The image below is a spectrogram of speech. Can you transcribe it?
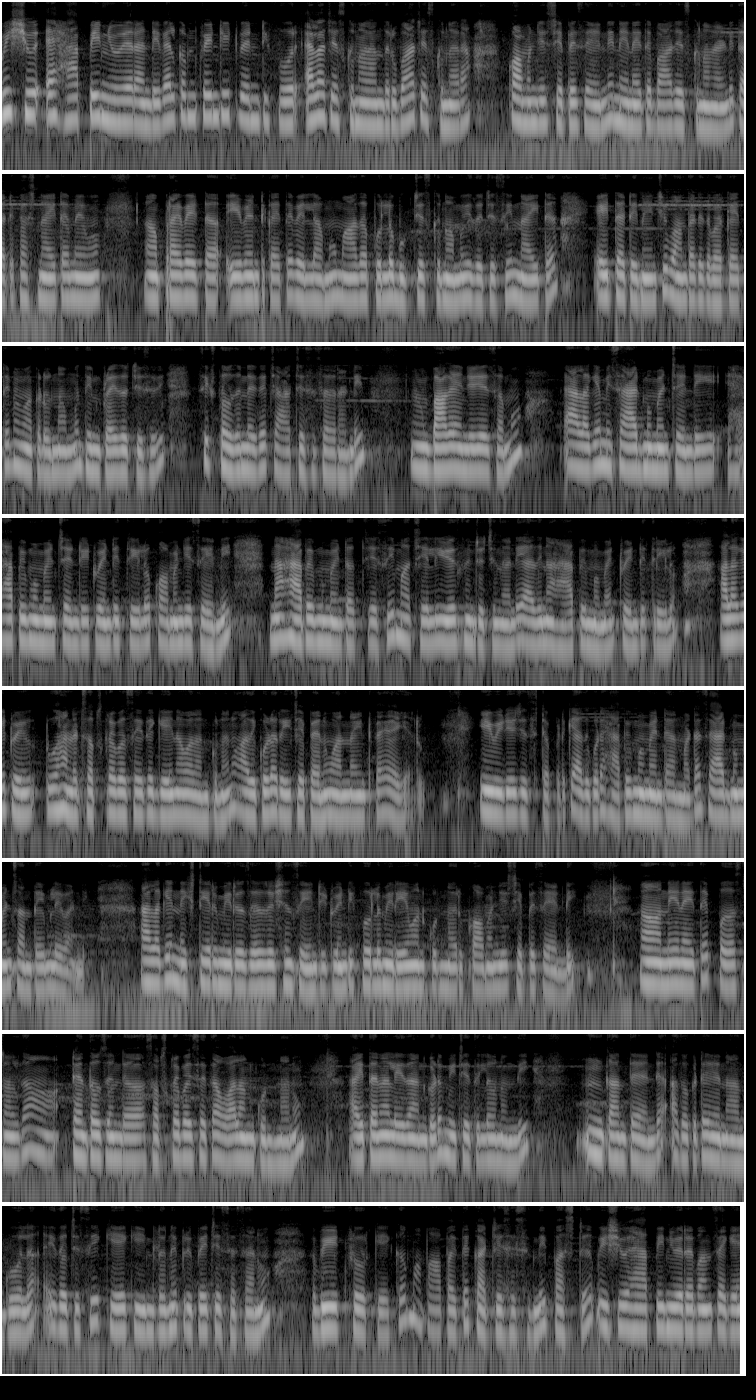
Wish you a happy new year అండి. Welcome twenty twenty four. ఎలా చేసుకున్నారు? అందరూ బాగా చేసుకున్నారా? కామెంట్ చేసి చెప్పేసేయండి. నేనైతే బాగా చేసుకున్నానండి. థర్టీ ఫస్ట్ నైట్ మేము ప్రైవేట్ ఈవెంట్కి అయితే వెళ్ళాము. మాదాపూర్లో బుక్ చేసుకున్నాము. ఇది వచ్చేసి నైట్ ఎయిట్ థర్టీ నుంచి వన్ థర్టీ వరకు అయితే మేము అక్కడ ఉన్నాము. దీని ప్రైస్ వచ్చేసి సిక్స్ థౌజండ్ అయితే ఛార్జ్ చేసేసారండి. బాగా ఎంజాయ్ చేసాము. అలాగే మీ సాడ్ మూమెంట్స్ ఏంటి హ్యాపీ మూమెంట్స్ ఏంటి ట్వంటీ త్రీలో కామెంట్ చేసేయండి. నా హ్యాపీ మూమెంట్ వచ్చేసి మా చెల్లి యూఎస్ నుంచి వచ్చిందండి అది నా హ్యాపీ మూమెంట్ ట్వంటీ త్రీలో. అలాగే ట్వ టూ హండ్రెడ్ సబ్స్క్రైబర్స్ అయితే గెయిన్ అవ్వాలనుకున్నాను అది కూడా రీచ్ అయిపోయాను వన్ నైంటీ ఫైవ్ అయ్యారు. ఈ వీడియో చేసేటప్పటికి అది కూడా హ్యాపీ మూమెంటే అనమాట సాడ్ మూమెంట్స్ అంతేం లేవండి. అలాగే నెక్స్ట్ ఇయర్ మీరు రిజర్వేషన్స్ ఏంటి ట్వంటీ ఫోర్లో మీరు ఏమనుకుంటున్నారు కామెంట్ చేసి చెప్పేసేయండి. నేనైతే పర్సనల్గా టెన్ థౌజండ్ సబ్స్క్రైబర్స్ అయితే అవ్వాలనుకుంటున్నాను. అయితేనా లేదా అని కూడా మీ చేతిలోనుంది ఇంకా అంతే అండి. అదొకటే నా గోల్. ఇది వచ్చేసి కేక్ ఇంట్లోనే ప్రిపేర్ చేసేసాను. వీట్ ఫ్లోర్ కేక్ మా పాప అయితే కట్ చేసేసింది first. Wish you happy new year once again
